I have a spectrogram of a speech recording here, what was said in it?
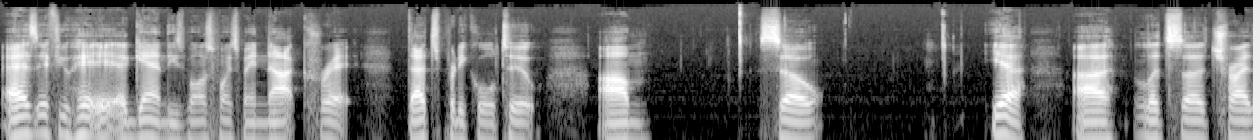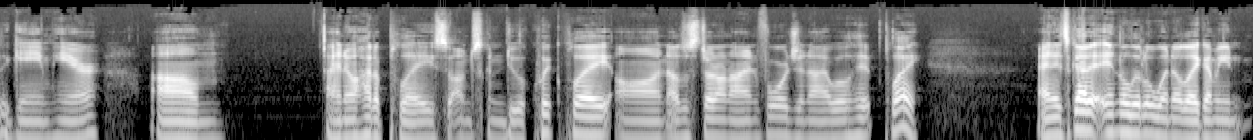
as if you hit it again. These bonus points may not crit. That's pretty cool too. Um, so yeah, uh, let's uh, try the game here. Um, I know how to play, so I'm just going to do a quick play on. I'll just start on Ironforge, and I will hit play. And it's got it in the little window. Like I mean,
